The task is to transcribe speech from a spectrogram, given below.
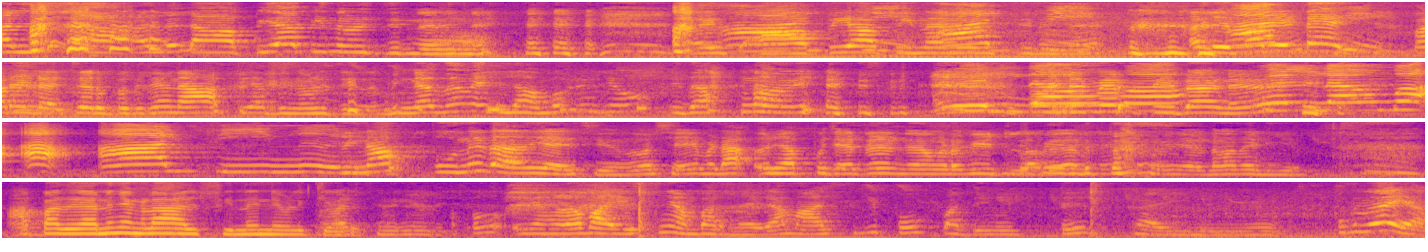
അല്ല അല്ല ആപ്പി ആപ്പി എന്ന് ആപ്പി ആപ്പി എന്നാണ് വിളിച്ചിരുന്നത് പറയട്ടെ പറയട്ടെ. ചെറുപ്പത്തിൽ ഞാൻ ആപ്പി ആപ്പി എന്ന് വിളിച്ചിരുന്നു. പിന്നെ അത് വലുതാകുമ്പോ ഒരു ഇതാണ് നിർത്തിയതാണ് പിന്നെ അപ്പൂന്ന് ഇടാന്ന് വിചാരിച്ചിരുന്നു. പക്ഷെ ഇവിടെ ഒരു അപ്പു ചേട്ടൻ ഉണ്ട് നമ്മുടെ ചേട്ടൻ വന്നടിക്കും അപ്പൊ അത് കാരണം ഞങ്ങൾ ആൽഫിന്ന് തന്നെ വിളിക്കാറ്. അപ്പൊ ഞങ്ങളെ വയസ്സ് ഞാൻ പറഞ്ഞുതരാം. ആൽഫിക്ക് ഇപ്പൊ പതിനെട്ട് കഴിഞ്ഞു. പതിനായാ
